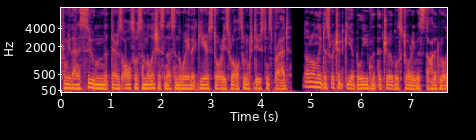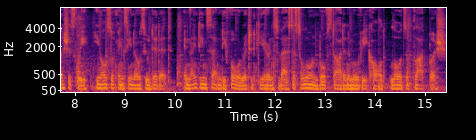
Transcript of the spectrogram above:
Can we then assume that there's also some maliciousness in the way that Gere stories were also introduced and spread? Not only does Richard Gere believe that the gerbil story was started maliciously, he also thinks he knows who did it. In 1974, Richard Gere and Sylvester Stallone both starred in a movie called Lords of Flatbush.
